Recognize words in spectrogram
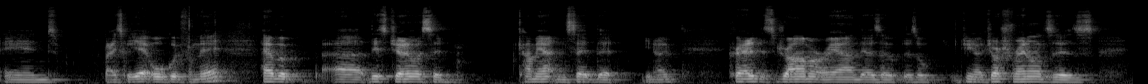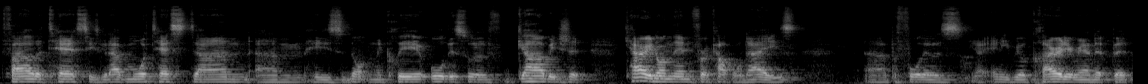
and basically, yeah, all good from there. However, uh, this journalist had come out and said that you know created this drama around there's a there's a you know Josh Reynolds has failed a test. He's going to have more tests done. Um, he's not in the clear. All this sort of garbage that carried on then for a couple of days uh, before there was you know any real clarity around it. But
